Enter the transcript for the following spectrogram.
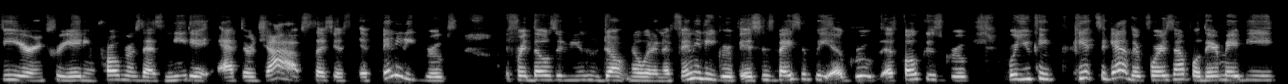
fear and creating programs that's needed at their jobs such as affinity groups for those of you who don't know what an affinity group is, is basically a group, a focus group where you can get together. For example, there may be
